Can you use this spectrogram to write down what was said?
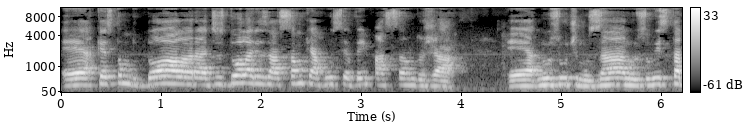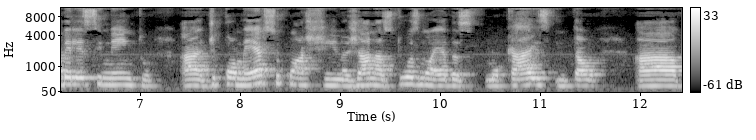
é, a questão do dólar, a desdolarização que a Rússia vem passando já é, nos últimos anos, o estabelecimento ah, de comércio com a China já nas duas moedas locais, então ah,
